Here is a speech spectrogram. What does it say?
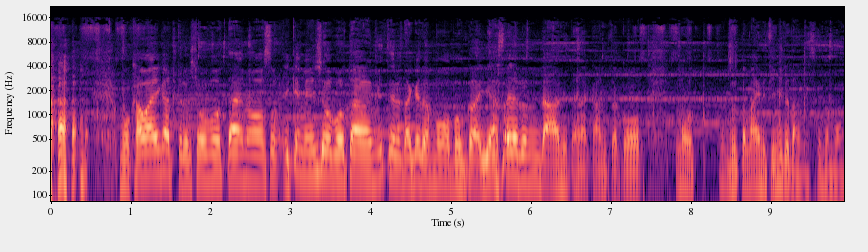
もう可愛がってる消防隊の、そのイケメン消防隊を見てるだけでもう僕は癒されるんだ、みたいな感じでこう、もうずっと毎日見てたんですけども、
